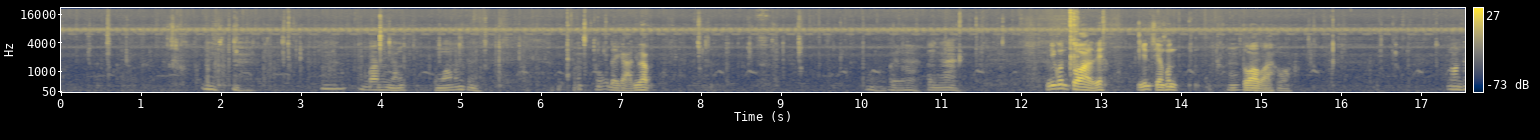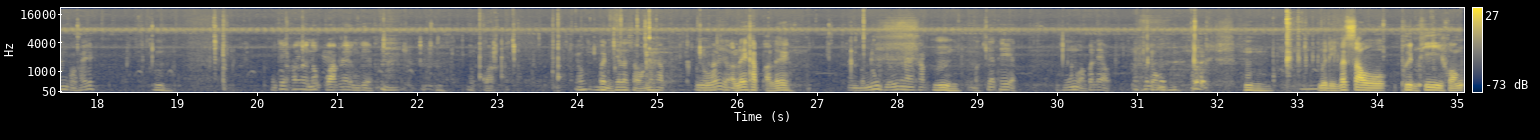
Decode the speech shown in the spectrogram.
บ้านมันหยังหัวมันเป็นโอ้ได้การอยู่ครับ เป็นง่ายนี่คนตัวเลยยินเสียงคนตัววะนอนถึงกว่าไผกรุงเทพเขาเอินนกควักได้กรุงเทพนกควักเอาเบิ่นเทละสองนะครับโอ้ยเอาเลยครับเอาเลยอันบำรุงผิวยังไงครับ อืมบักเขียเทศหูหนวกก็แล้วอืมมือดีมาเซาพื้นที่ของ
